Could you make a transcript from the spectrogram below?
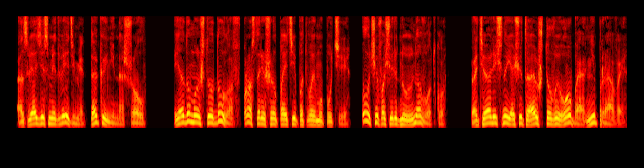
а связи с медведями так и не нашел. Я думаю, что Дулов просто решил пойти по твоему пути, получив очередную наводку. Хотя лично я считаю, что вы оба неправы.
